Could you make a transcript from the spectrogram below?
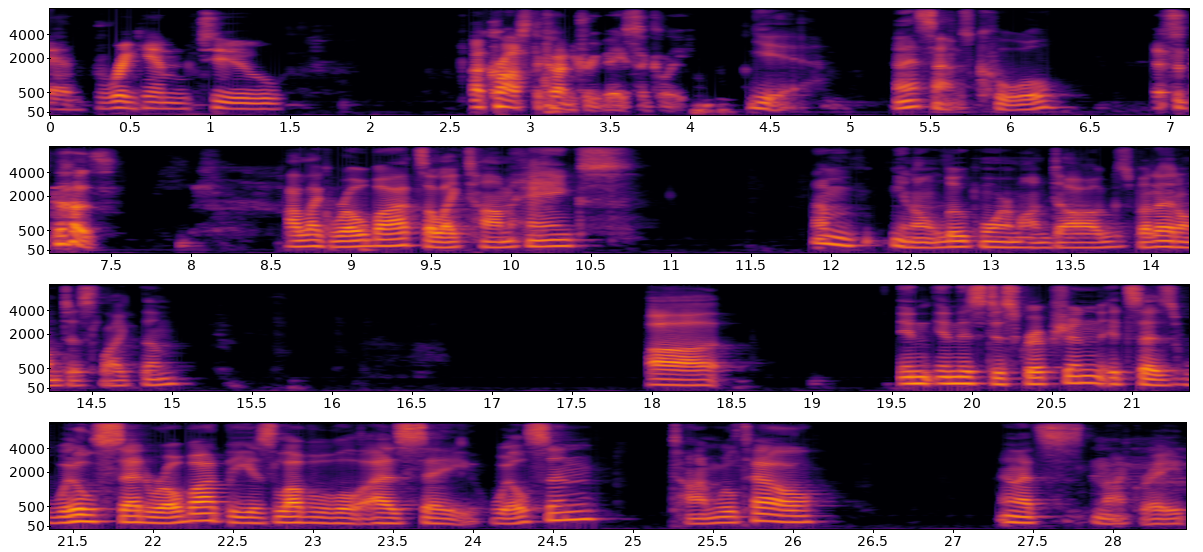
and bring him to across the country, basically. Yeah, and that sounds cool. Yes, it does. I like robots. I like Tom Hanks. I'm, you know, lukewarm on dogs, but I don't dislike them. Uh in in this description it says will said robot be as lovable as say Wilson? Time will tell. And that's not great.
